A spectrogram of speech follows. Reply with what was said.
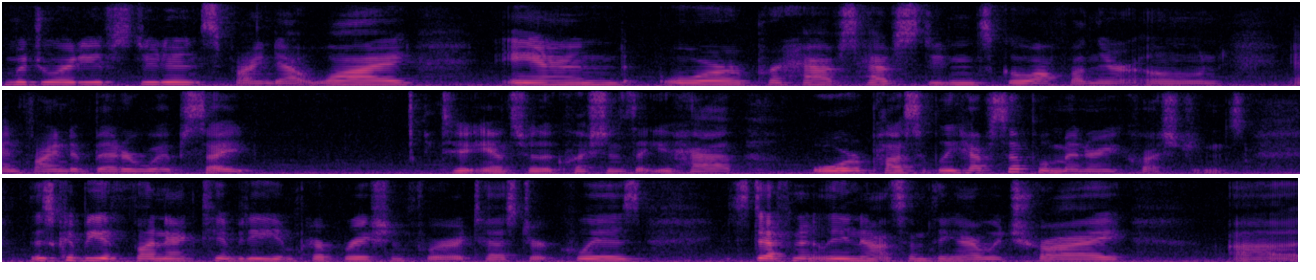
majority of students, find out why, and or perhaps have students go off on their own and find a better website to answer the questions that you have, or possibly have supplementary questions. This could be a fun activity in preparation for a test or quiz. It's definitely not something I would try uh,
